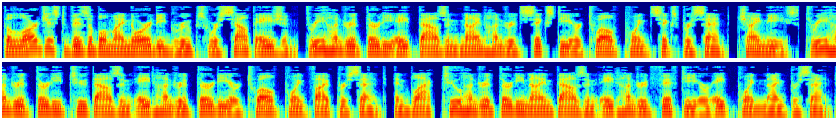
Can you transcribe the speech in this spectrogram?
The largest visible minority groups were South Asian 338,960 or 12.6%, Chinese 332,830 or 12.5%, and Black 239,850 or 8.9%.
